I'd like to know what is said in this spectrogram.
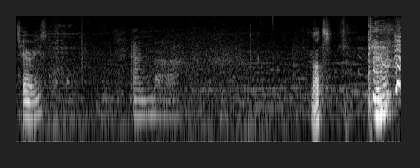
cherries, and, uh, Nuts?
